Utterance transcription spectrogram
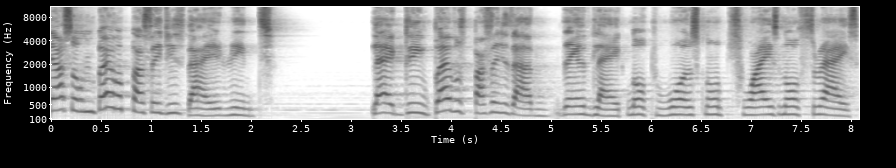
There are some Bible passages that I read. Like the Bible passages that I read like not once, not twice, not thrice.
